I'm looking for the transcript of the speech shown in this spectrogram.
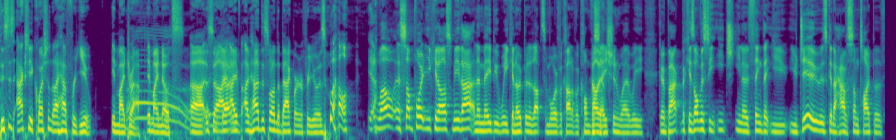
This is actually a question that I have for you in my draft, in my notes. Uh, so. I, I've I've had this one on the back burner for you as well. Yeah. Well, at some point you can ask me that, and then maybe we can open it up to more of a kind of a conversation where we go back because obviously each you know thing that you you do is going to have some type of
